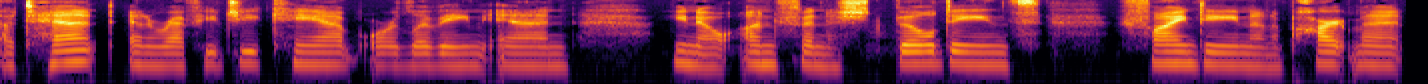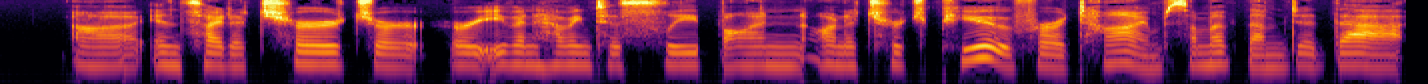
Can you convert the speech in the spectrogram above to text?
a tent in a refugee camp or living in you know unfinished buildings finding an apartment uh, inside a church or or even having to sleep on on a church pew for a time. Some of them did that.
